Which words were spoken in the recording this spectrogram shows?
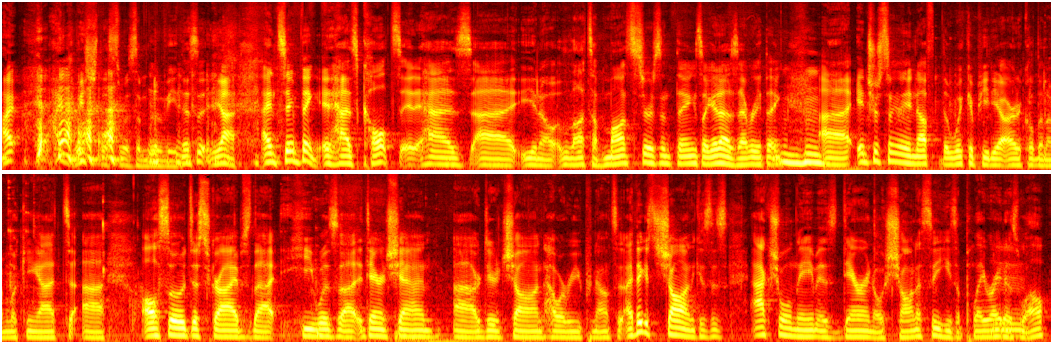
I, I wish this was a movie. This is yeah, and same thing. It has cults. It has uh, you know lots of monsters and things. Like it has everything. Uh, interestingly enough, the Wikipedia article that I'm looking at uh, also describes that he was uh, Darren Shan uh, or Darren Sean, however you pronounce it. I think it's Sean because his actual name is Darren O'Shaughnessy. He's a playwright as well.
